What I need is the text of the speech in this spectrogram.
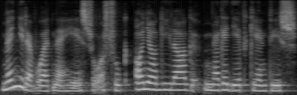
Mennyire volt nehéz sorsuk anyagilag, meg egyébként is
